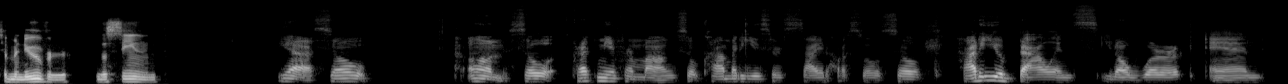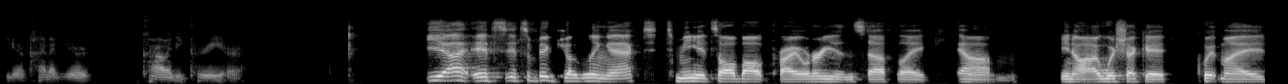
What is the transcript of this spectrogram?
to maneuver the scene. Yeah. So, um, so correct me if I'm wrong. So comedy is your side hustle. So how do you balance, you know, work and your kind of your comedy career? Yeah, it's it's a big juggling act. To me, it's all about priorities and stuff. Like um, you know, I wish I could quit my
